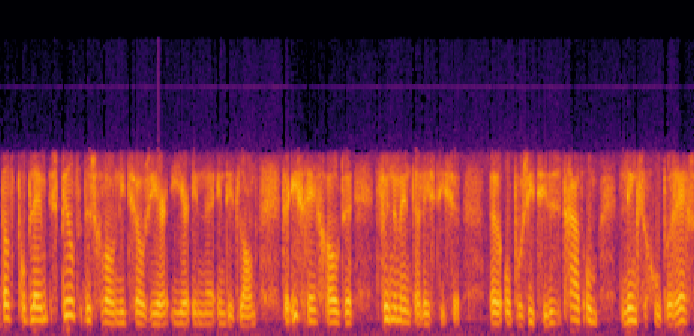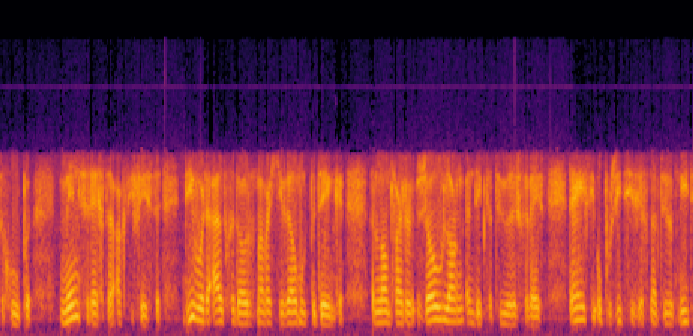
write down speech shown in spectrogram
dat probleem speelt dus gewoon niet zozeer hier in, in dit land. Er is geen grote fundamentalistische oppositie. Dus het gaat om linkse groepen, rechtse groepen, mensenrechtenactivisten. Die worden uitgenodigd, maar wat je wel moet bedenken... een land waar er zo lang een dictatuur is geweest... daar heeft die oppositie zich natuurlijk niet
